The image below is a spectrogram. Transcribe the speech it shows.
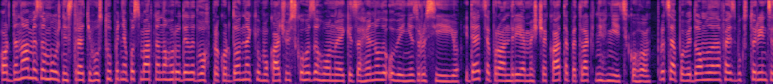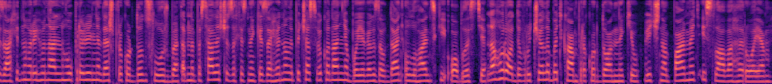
Орденами за мужність третього ступеня посмертно нагородили двох прикордонників Мукачівського загону, які загинули у війні з Росією. Йдеться про Андрія Мещака та Петра Княгніцького. Про це повідомили на Фейсбук-сторінці Західного регіонального управління Держприкордонслужби. Там написали, що захисники загинули під час виконання бойових завдань у Луганській області. Нагороди вручили батькам прикордонників. Вічна пам'ять і слава героям.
